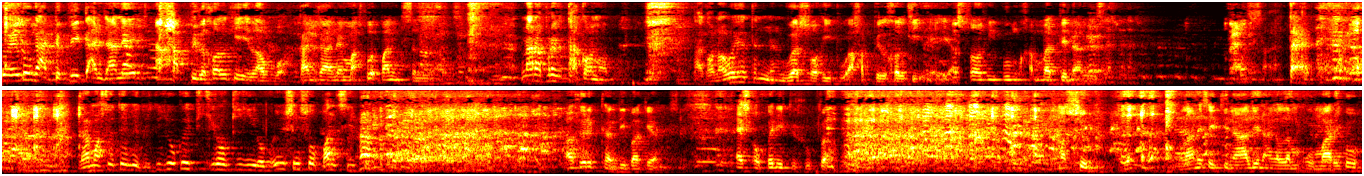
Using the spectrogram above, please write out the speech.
Kowe iku ngadepi kancane ahabil khalqi Allah, kancane makhluk paling seneng. Nara perlu takon apa? Takon apa ya tenan gua sahibu ahabil khalqi ya sahibu Muhammadin alaihi santai. Lah maksudnya gitu, yo kowe dikira-kira, kowe sing sopan sih. Akhirnya ganti pakaian. SOP ini dirubah. Masyur. Mulane Sayyidina Ali nak ngelem Umar iku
